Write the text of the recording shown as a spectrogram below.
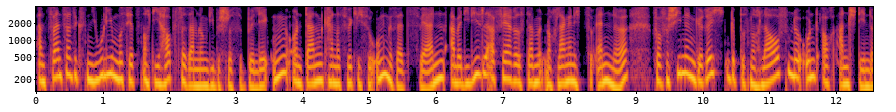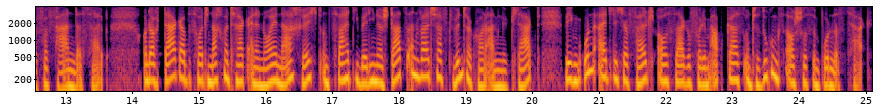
Am 22. Juli muss jetzt noch die Hauptversammlung die Beschlüsse billigen und dann kann das wirklich so umgesetzt werden. Aber die Dieselaffäre ist damit noch lange nicht zu Ende. Vor verschiedenen Gerichten gibt es noch laufende und auch anstehende Verfahren deshalb. Und auch da gab es heute Nachmittag eine neue Nachricht. Und zwar hat die Berliner Staatsanwaltschaft Winterkorn angeklagt wegen uneidlicher Falschaussage vor dem Abgasuntersuchungsausschuss im Bundestag.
